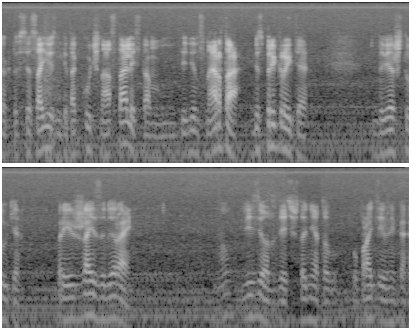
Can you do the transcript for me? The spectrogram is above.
как-то все союзники так кучно остались. Там единственная арта без прикрытия. Две штуки. Приезжай, забирай. Ну, везет здесь, что нету у противника.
